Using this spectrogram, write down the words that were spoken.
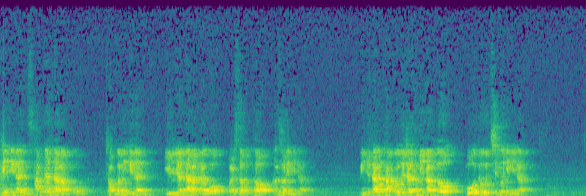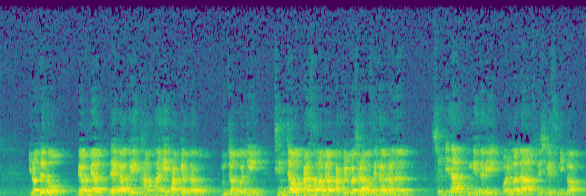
국회 임기는 3년 남았고 정권 임기는 1년 남았다고 벌써부터 큰 소리입니다. 민주당 당권주자 국민방도 모두 친문입니다. 이런데도 몇몇 내각의 간판이 바뀌었다고 문정권이 진정 반성하며 바뀔 것이라고 생각을 하는 순진한 국민들이 얼마나 되시겠습니까?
